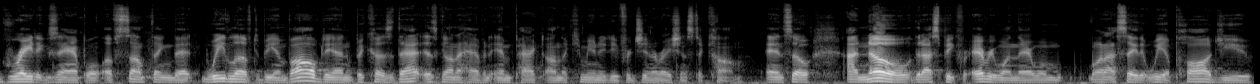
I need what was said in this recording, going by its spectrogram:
great example of something that we love to be involved in because that is going to have an impact on the community for generations to come. And so I know that I speak for everyone there when when I say that we applaud you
